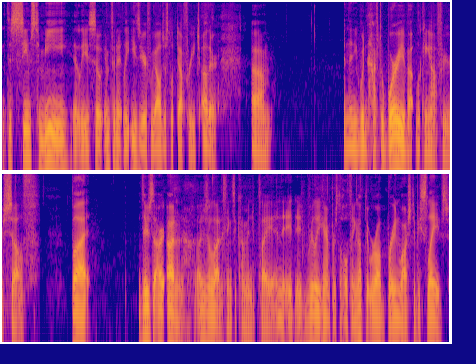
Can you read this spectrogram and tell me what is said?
it just seems to me at least so infinitely easier if we all just looked out for each other um, and then you wouldn't have to worry about looking out for yourself. But there's I, I don't know there's a lot of things that come into play and it, it really hampers the whole thing up that we're all brainwashed to be slaves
